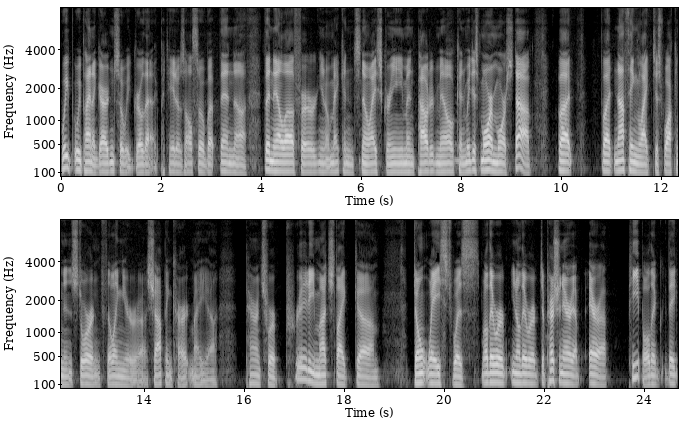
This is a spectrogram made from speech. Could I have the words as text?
we we planted a garden, so we'd grow that potatoes also. But then uh, vanilla for you know making snow ice cream and powdered milk, and we just more and more stuff. But but nothing like just walking in the store and filling your uh, shopping cart. My uh, parents were pretty much like um, don't waste was well they were you know they were depression era era people. They they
